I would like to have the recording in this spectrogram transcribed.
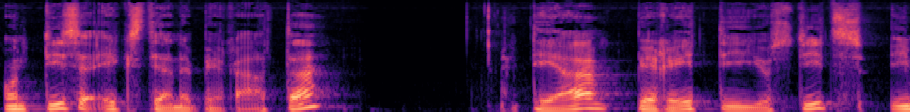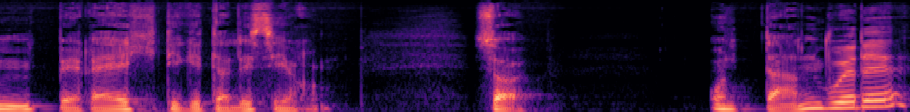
Und dieser externe Berater, der berät die Justiz im Bereich Digitalisierung. So. Und dann wurde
